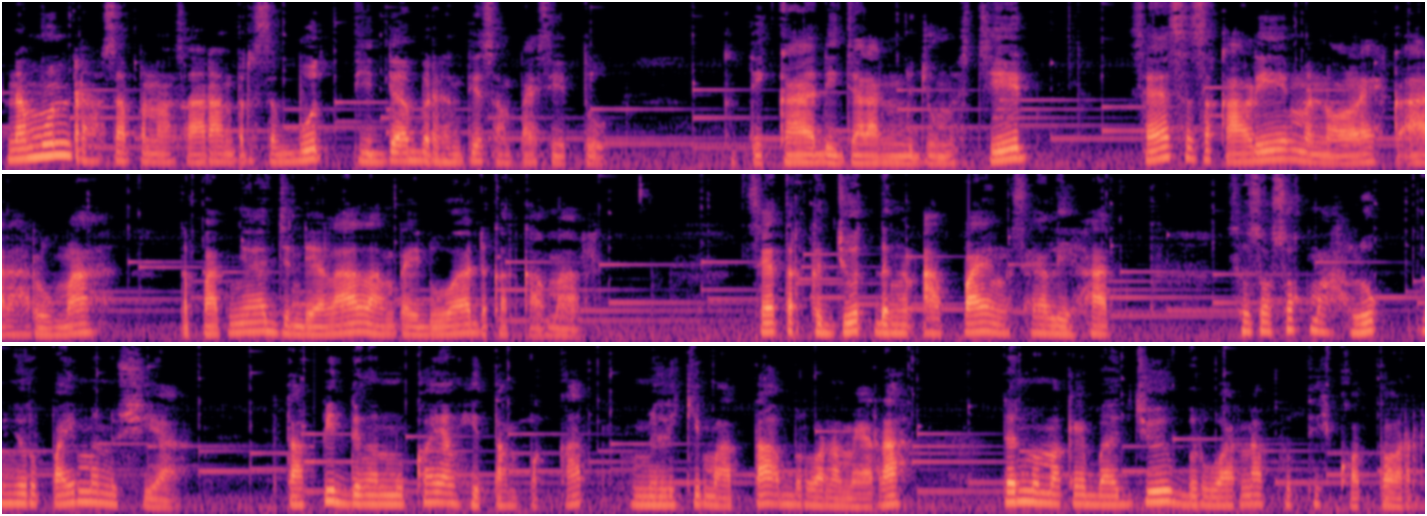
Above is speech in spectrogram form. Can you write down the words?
Namun rasa penasaran tersebut tidak berhenti sampai situ Ketika di jalan menuju masjid, saya sesekali menoleh ke arah rumah, tepatnya jendela lantai dua dekat kamar. Saya terkejut dengan apa yang saya lihat. Sesosok makhluk menyerupai manusia, tetapi dengan muka yang hitam pekat, memiliki mata berwarna merah, dan memakai baju berwarna putih kotor.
